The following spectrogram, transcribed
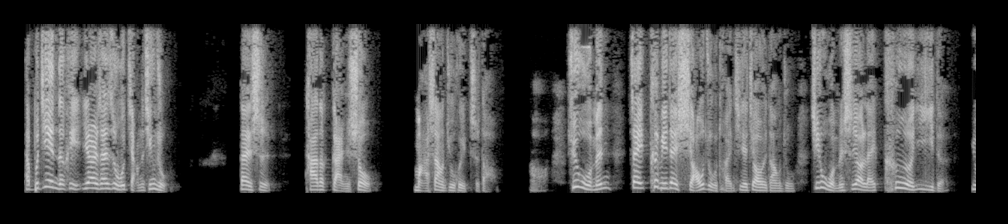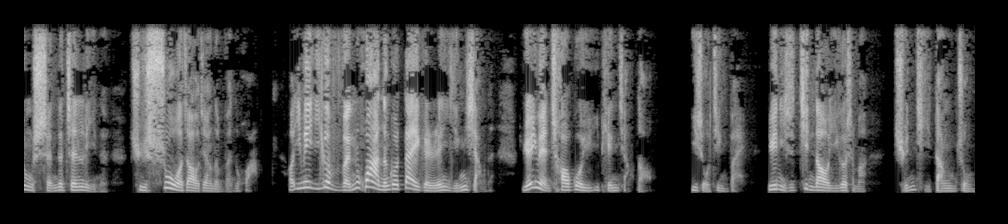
他不见得可以一二三四五讲得清楚，但是他的感受马上就会知道啊。所以我们在特别在小组团契的教会当中，其实我们是要来刻意的。用神的真理呢，去塑造这样的文化啊，因为一个文化能够带给人影响的，远远超过于一篇讲道、一首敬拜，因为你是进到一个什么群体当中，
